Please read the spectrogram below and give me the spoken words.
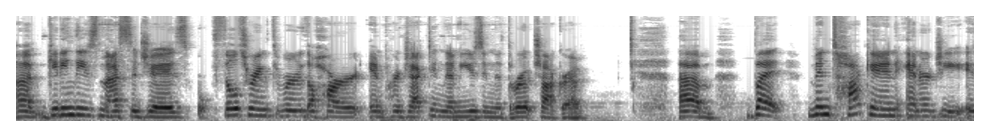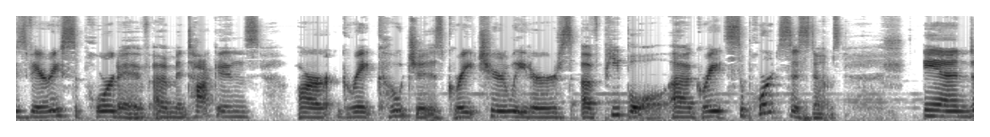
um, getting these messages, filtering through the heart, and projecting them using the throat chakra. Um, but Mintakan energy is very supportive. Mintakans are great coaches, great cheerleaders of people, uh, great support systems. And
